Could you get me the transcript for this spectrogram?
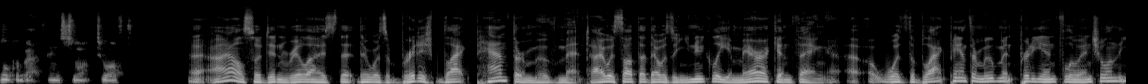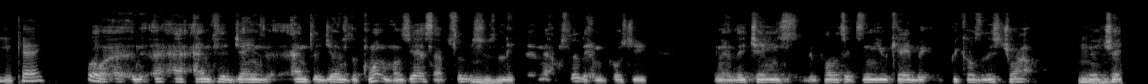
talk about things too too often. I also didn't realize that there was a British Black Panther movement. I always thought that that was a uniquely American thing. Uh, uh was the Black Panther movement pretty influential in the UK? Well, uh, uh, Anthony James, Altheia Jones, LeCointe was yes, absolutely. Mm. She was mm-hmm. leader, absolutely, and of course she, you know, they changed the politics in the UK because of this trial. Mm. You know, mm-hmm. changed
